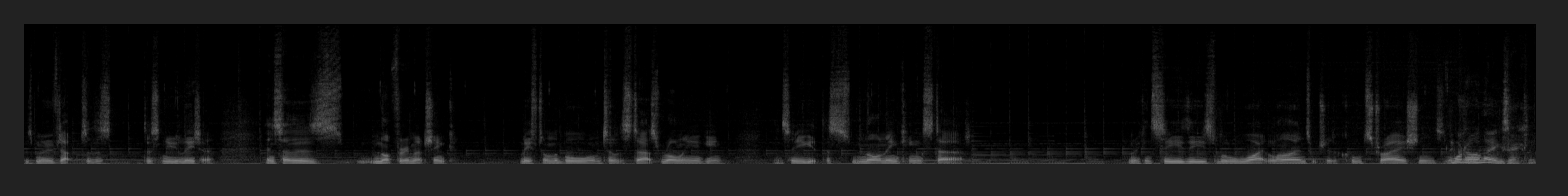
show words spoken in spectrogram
has moved up to this, this new letter. And so there's not very much ink left on the ball until it starts rolling again. And so you get this non-inking start. We can see these little white lines, which are called striations. They're What are they exactly?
